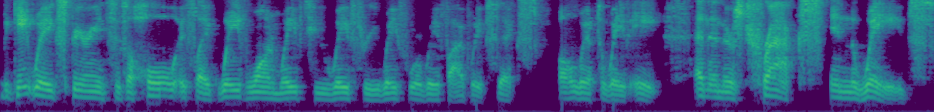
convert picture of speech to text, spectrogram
the gateway experience as a whole. It's like wave one, wave two, wave three, wave four, wave five, wave six, all the way up to wave eight, and then there's tracks in the waves.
